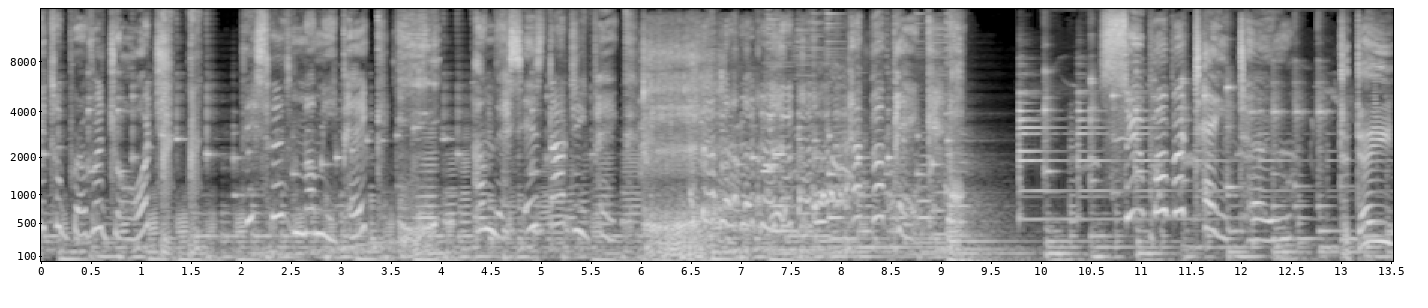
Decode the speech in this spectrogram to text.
Little brother George. This is Mummy Pig. And this is Daddy Pig. Peppa Pig. Today,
